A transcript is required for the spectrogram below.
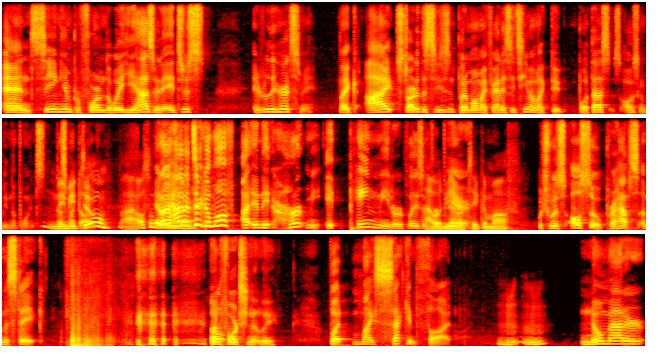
And seeing him perform the way he has been, it just it really hurts me. Like I started the season, put him on my fantasy team. I'm like, dude, Bottas is always gonna be in the points. That's Me too. I also And I had there. to take him off, I, and it hurt me. It pained me to replace him I for would Pierre, never take him off. which was also perhaps a mistake. Unfortunately, but my second thought: mm-hmm, mm-hmm. No matter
